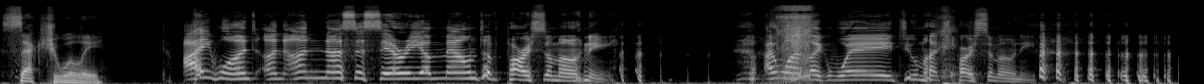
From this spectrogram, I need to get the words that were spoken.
sexually. I want an unnecessary amount of parsimony. I want like way too much parsimony.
